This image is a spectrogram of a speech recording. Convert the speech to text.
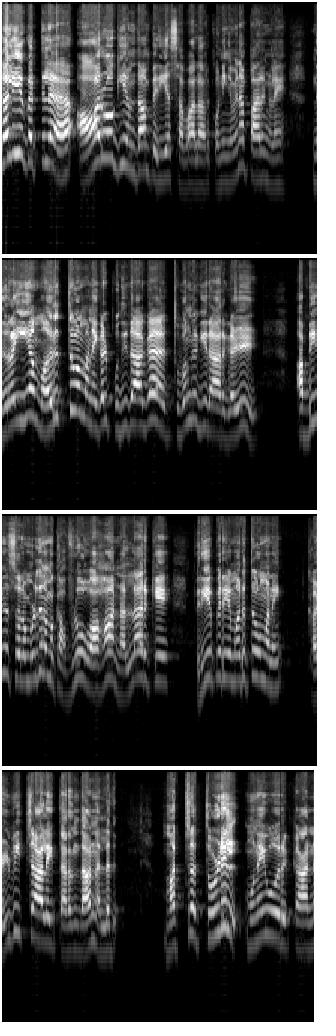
கலியுகத்தில் ஆரோக்கியம் தான் பெரிய சவாலாக இருக்கும். நீங்கள் வேணால் பாருங்களேன். நிறைய மருத்துவமனைகள் புதிதாக துவங்குகிறார்கள் அப்படின்னு சொல்லும் பொழுது நமக்கு அவ்வளோ ஆஹா நல்லா இருக்கே. பெரிய பெரிய மருத்துவமனை. கல்விச்சாலை திறந்தால் நல்லது. மற்ற தொழில் முனைவோருக்கான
